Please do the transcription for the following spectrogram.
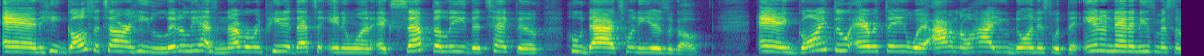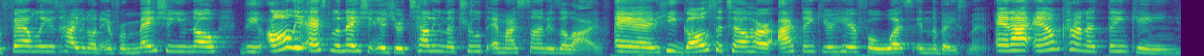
And he goes to tell her he literally has never repeated that to anyone except the lead detective who died 20 years ago. And going through everything where I don't know how you doing this with the internet and these missing families, how you know the information you know. The only explanation is you're telling the truth and my son is alive. And he goes to tell her, I think you're here for what's in the basement. And I am kind of thinking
